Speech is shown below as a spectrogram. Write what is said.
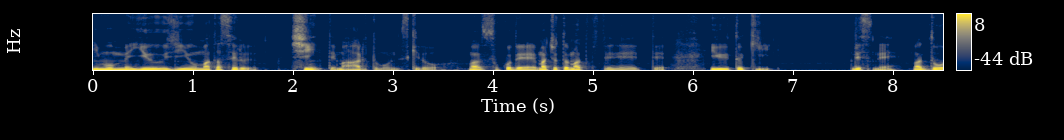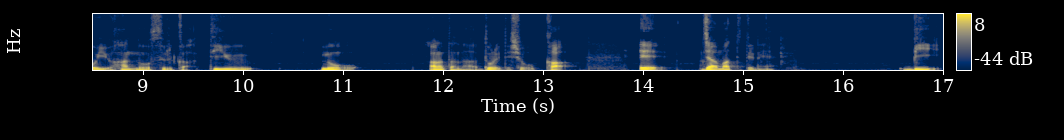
う。2問目、友人を待たせるシーンってまああると思うんですけど、まあ、そこで、まあ、ちょっと待っててねっていう時ですね、まあ、どういう反応をするかっていうのをあなたならどれでしょうか A じゃあ待っててね B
